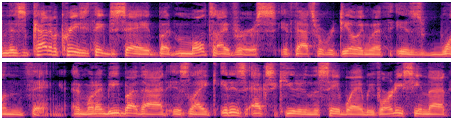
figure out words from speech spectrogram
and this is kind of a crazy thing to say, but multiverse, if that's what we're dealing with, is one thing. And what I mean by that is like it is executed in the same way. We've already seen that,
